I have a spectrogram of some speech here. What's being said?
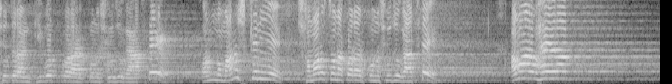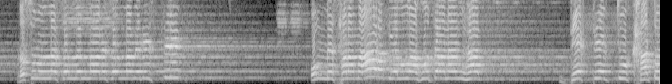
সুতরাং গিবত করার কোনো সুযোগ আছে? অন্য মানুষকে নিয়ে সমালোচনা করার কোনো সুযোগ আছে? আমার ভাইয়েরা রসুল্লাহ সাল্লামের স্ত্রী উম্মে সালামা আনহা দেখতে একটু খাটো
